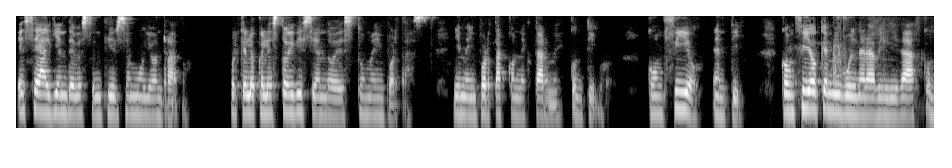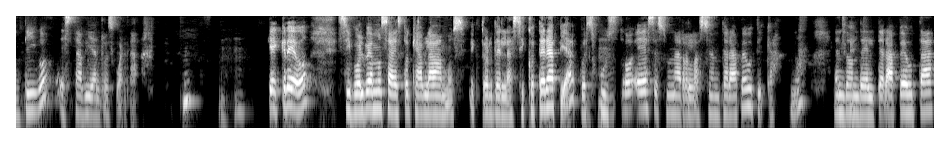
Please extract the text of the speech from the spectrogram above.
ese alguien debe sentirse muy honrado, porque lo que le estoy diciendo es, tú me importas y me importa conectarme contigo. Confío en ti. Confío que mi vulnerabilidad contigo está bien resguardada que creo, si volvemos a esto que hablábamos, Héctor, de la psicoterapia, pues justo esa es una relación terapéutica, ¿no? En donde el terapeuta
